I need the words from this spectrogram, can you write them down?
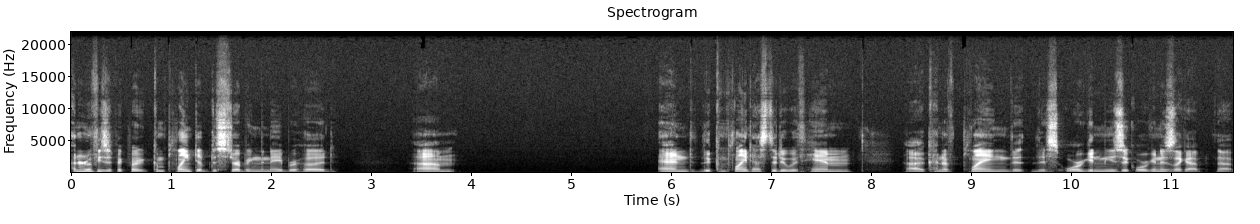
I don't know if he's a pickpocket. Complaint of disturbing the neighborhood. Um, and the complaint has to do with him uh, kind of playing the, this organ music. Organ is like a, a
